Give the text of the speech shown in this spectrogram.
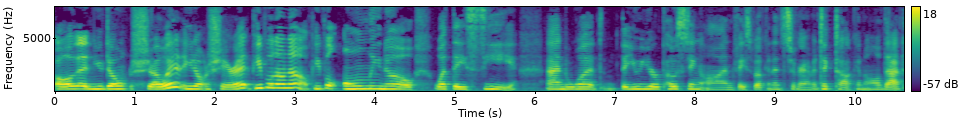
all, and you don't show it, you don't share it, people don't know. People only know what they see and what that you, you're posting on Facebook and Instagram and TikTok and all of that.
